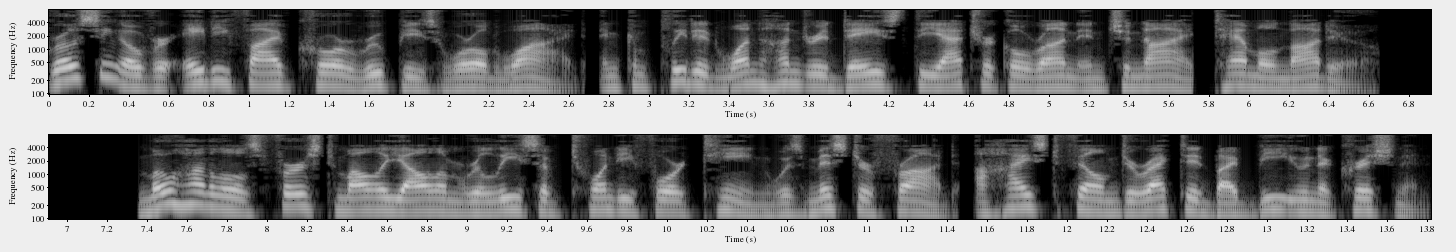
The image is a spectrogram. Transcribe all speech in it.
grossing over 85 crore rupees worldwide, and completed 100 days theatrical run in Chennai, Tamil Nadu. Mohanlal's first Malayalam release of 2014 was Mr. Fraud, a heist film directed by B. Unnikrishnan.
